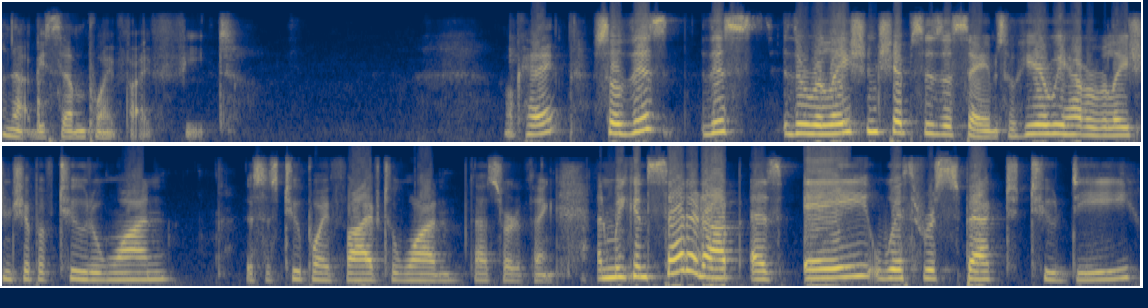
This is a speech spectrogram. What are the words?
and that'd be 7.5 feet. Okay, so this, this, the relationships is the same. So here we have a relationship of 2 to 1. This is 2.5 to 1, that sort of thing. And we can set it up as A with respect to D.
